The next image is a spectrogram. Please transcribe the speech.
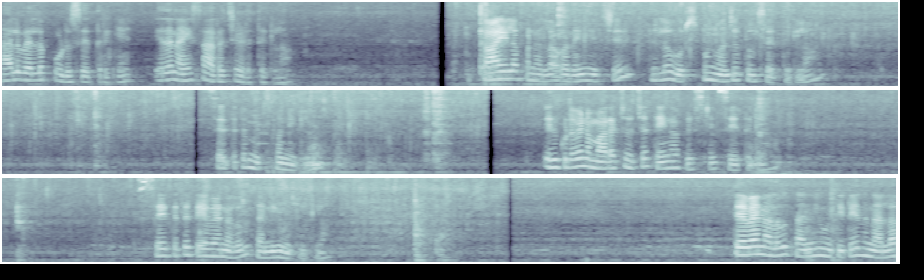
நாலு வெள்ளைப்பூடு சேர்த்துருக்கேன் இதை நைஸாக அரைச்சி எடுத்துக்கலாம். காயெல்லாம் இப்போ நல்லா வதங்கிடுச்சு இதில் ஒரு ஸ்பூன் மஞ்சள்தூள் சேர்த்துக்கலாம். சேர்த்துட்டு மிக்ஸ் பண்ணிக்கலாம். இது கூடவே நம்ம அரைச்சி வச்ச தேங்காய் பேஸ்ட்டையும் சேர்த்துக்கலாம். சேர்த்துட்டு தேவையான அளவு தண்ணி ஊற்றிக்கலாம் தேவையான அளவு தண்ணி ஊற்றிட்டு இது நல்லா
